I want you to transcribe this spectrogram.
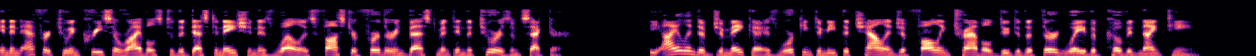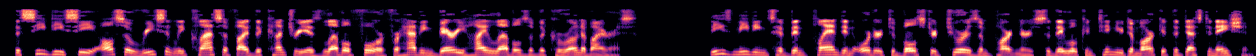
in an effort to increase arrivals to the destination as well as foster further investment in the tourism sector. The island of Jamaica is working to meet the challenge of falling travel due to the third wave of COVID-19. The CDC also recently classified the country as level 4 for having very high levels of the coronavirus. These meetings have been planned in order to bolster tourism partners so they will continue to market the destination.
